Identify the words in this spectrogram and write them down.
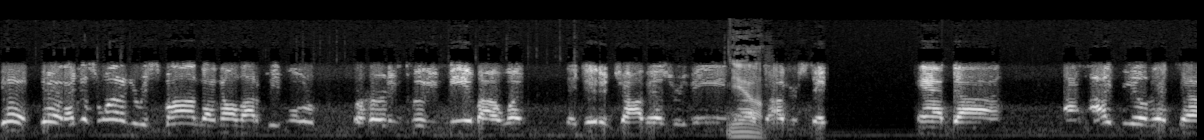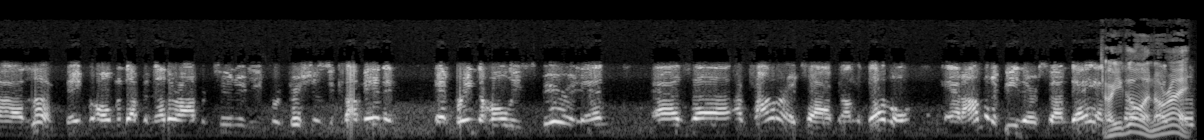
Good, good. I just wanted to respond. I know a lot of people were hurt, including me, about what they did at Chavez Ravine, yeah. uh, Dodger State. And uh, I, I feel that, uh, look, they've opened up another opportunity for Christians to come in and and bring the Holy Spirit in as uh, a counterattack on the devil. And I'm going to be there Sunday. Are you going? All right.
